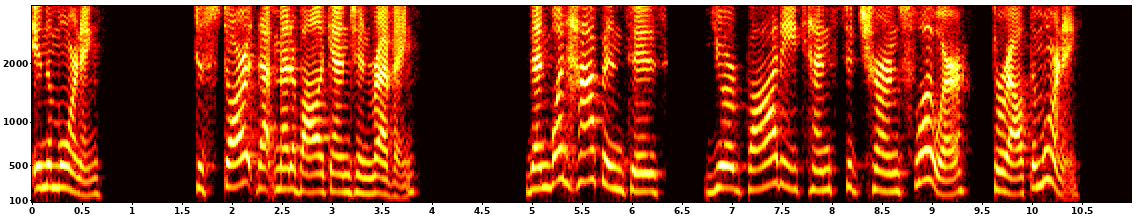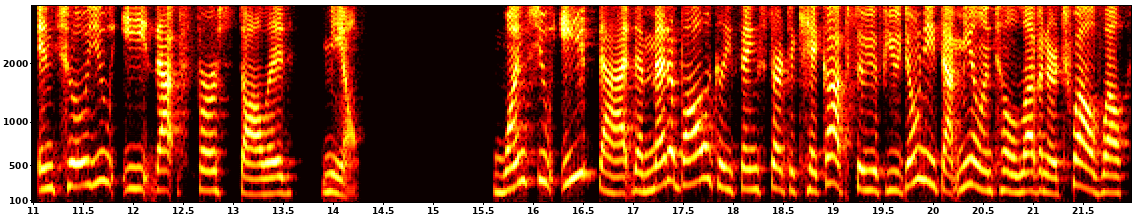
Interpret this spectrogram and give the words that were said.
in the morning to start that metabolic engine revving, then what happens is your body tends to churn slower throughout the morning until you eat that first solid meal. Once you eat that, then metabolically things start to kick up. So if you don't eat that meal until 11 or 12, well,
